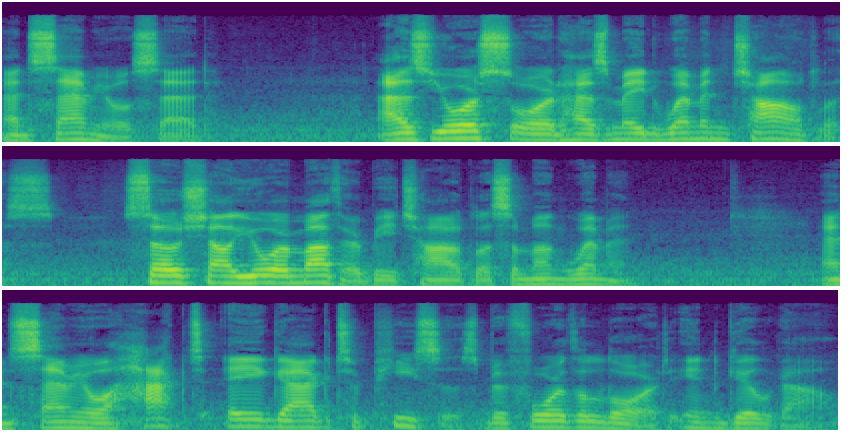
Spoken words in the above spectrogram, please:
And Samuel said, as your sword has made women childless, so shall your mother be childless among women. And Samuel hacked Agag to pieces before the Lord in Gilgal.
